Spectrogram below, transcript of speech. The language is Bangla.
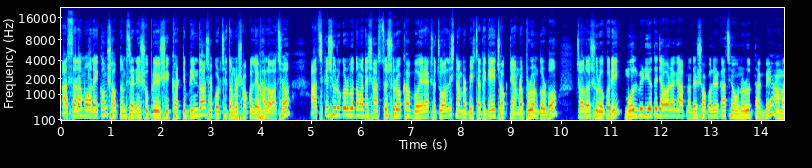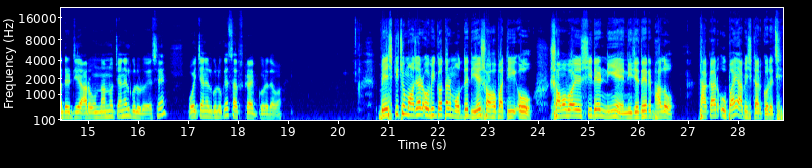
আসসালামু আলাইকুম, সপ্তম শ্রেণির সুপ্রিয় শিক্ষার্থীবৃন্দ, আশা করছি তোমরা সকলে ভালো আছো। আজকে শুরু করব তোমাদের স্বাস্থ্য সুরক্ষা বইয়ের একশো চুয়াল্লিশ নাম্বার পৃষ্ঠা থেকে, এই ছকটি আমরা পূরণ করব। চলো শুরু করি। মূল ভিডিওতে যাওয়ার আগে আপনাদের সকলের কাছে অনুরোধ থাকবে, আমাদের যে আরও অন্যান্য চ্যানেলগুলো রয়েছে, ওই চ্যানেলগুলোকে সাবস্ক্রাইব করে দেওয়া। বেশ কিছু মজার অভিজ্ঞতার মধ্যে দিয়ে সহপাঠী ও সমবয়সীদের নিয়ে নিজেদের ভালো থাকার উপায় আবিষ্কার করেছি।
